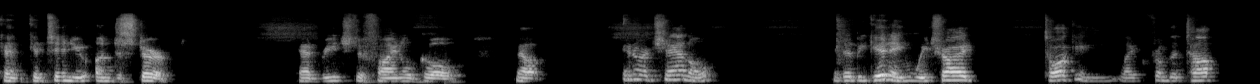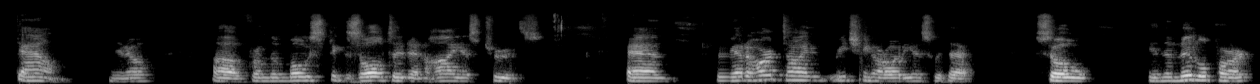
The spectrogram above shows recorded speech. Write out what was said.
can continue undisturbed and reach the final goal. Now, in our channel, in the beginning, we tried talking like from the top down, you know, uh, from the most exalted and highest truths. And we had a hard time reaching our audience with that. So in the middle part,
